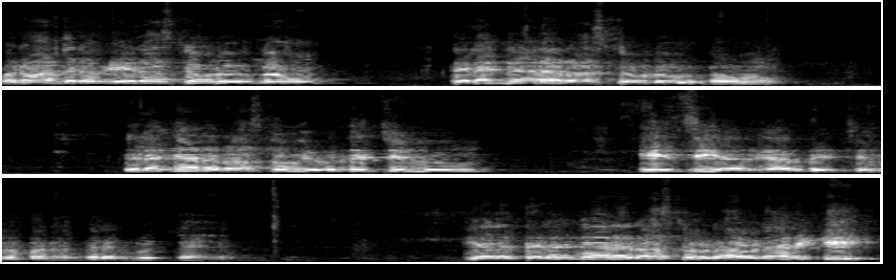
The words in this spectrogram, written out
మనం అందరం ఏ రాష్ట్రంలో ఉన్నాము? తెలంగాణ రాష్ట్రంలో ఉన్నాము. తెలంగాణ రాష్ట్రం ఎవరు తెచ్చిళ్ళు కేసీఆర్ గారు తెచ్చిళ్ళు మనందరం గుర్తాము ఇవాళ తెలంగాణ రాష్ట్రం రావడానికి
